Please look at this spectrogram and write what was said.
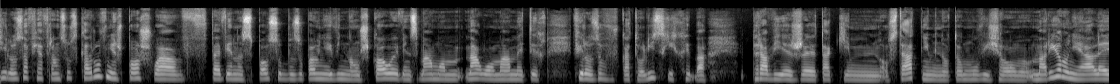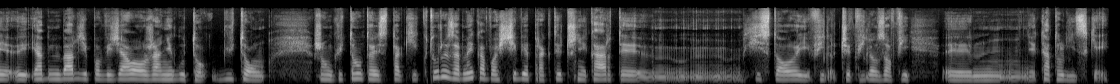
filozofia francuska również poszła w pewien sposób zupełnie w inną szkołę, więc mało, mało mamy tych filozofów katolickich, chyba prawie, że takim ostatnim, no to mówi się o Marionie, ale ja bym bardziej powiedziała o Jeanie Guton. Jean Guton to jest taki, który zamyka właściwie praktycznie karty mm, historii czy filozofii katolickiej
